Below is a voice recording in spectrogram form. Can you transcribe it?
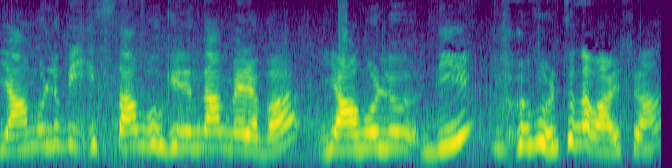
Yağmurlu bir İstanbul gününden merhaba. Yağmurlu değil, fırtına var şu an.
